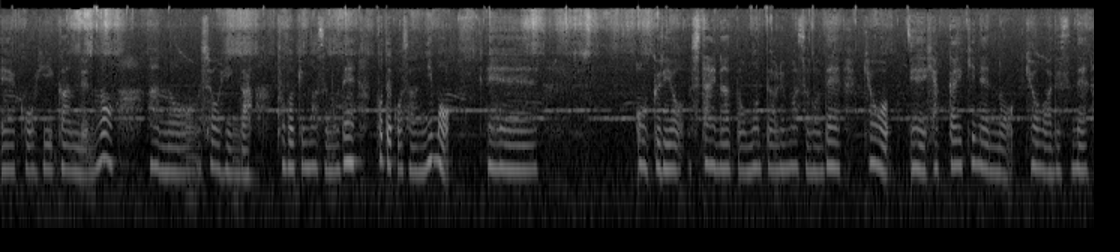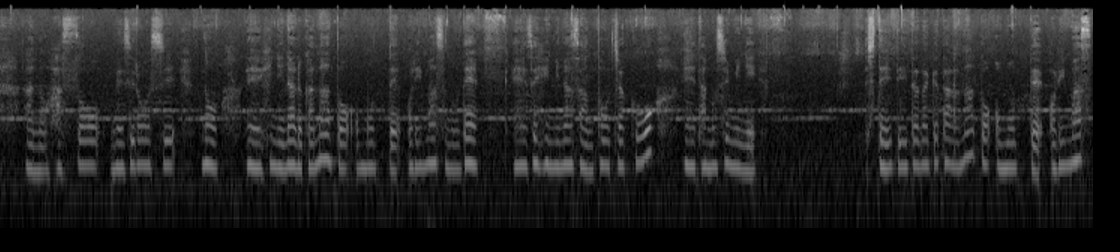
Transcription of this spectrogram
えー、コーヒー関連のあの商品が届きますのでポテコさんにも、えー、お送りをしたいなと思っておりますので今日、えー、100回記念の今日はですねあの発送目白押しの、えー、日になるかなと思っておりますので、えー、ぜひ皆さん到着を、え楽しみにしていていただけたらなと思っております。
